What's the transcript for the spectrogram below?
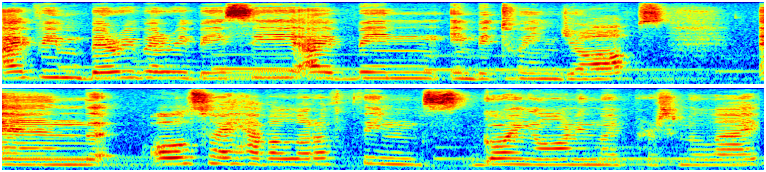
I've been very very busy, I've been in between jobs and also I have a lot of things going on in my personal life.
